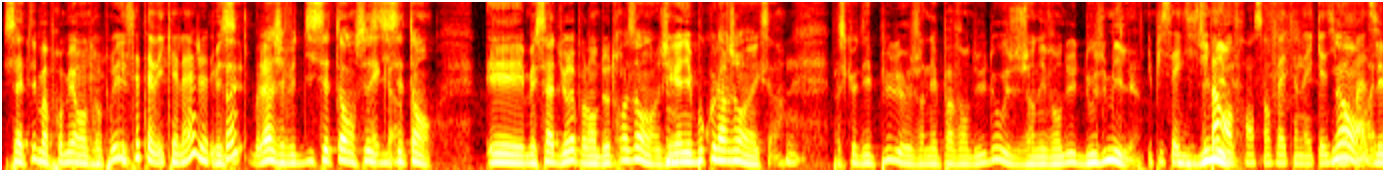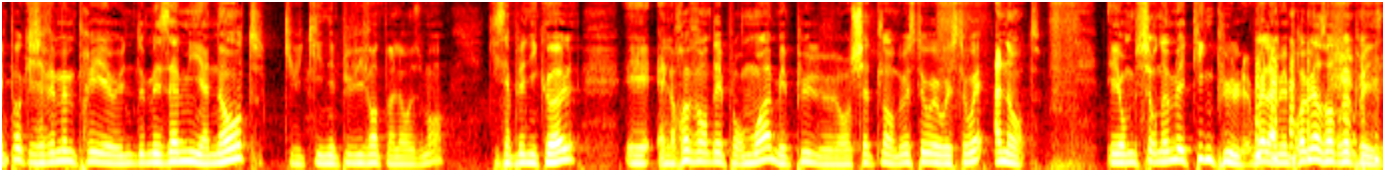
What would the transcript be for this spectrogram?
Ça a été ma première Et entreprise. ça, t'avais quel âge à l'époque là, j'avais 17 ans, 16-17 ans. Et, mais ça a duré pendant 2-3 ans. J'ai Mm. gagné beaucoup d'argent avec ça. Mm. Parce que des pulls, j'en ai pas vendu 12, j'en ai vendu 12 000. Et puis ça 10 n'existait 000. pas en France en fait, il y en avait quasiment Non, pas. à si. l'époque, j'avais même pris euh, une de mes amies à Nantes, qui, qui n'est plus vivante malheureusement, qui s'appelait Nicole. Et elle revendait pour moi mes pulls euh, en Shetland, Westaway, Westaway, à Nantes. Et on me surnommait King Pull. Voilà mes premières entreprises.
